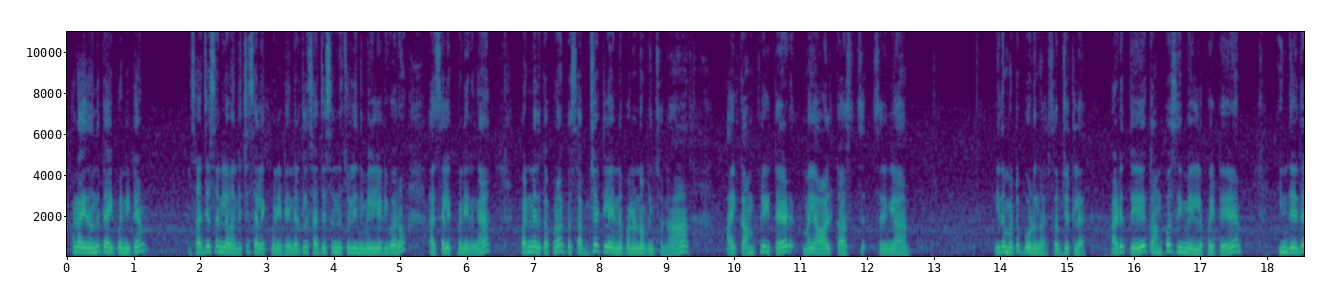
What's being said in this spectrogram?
இப்போ நான் இதை வந்து டைப் பண்ணிட்டேன். சஜஷனில் வந்துச்சு செலக்ட் பண்ணிட்டேன். இந்த இடத்துல சஜஷன் சொல்லி இந்த மெயில் ஐடி வரும். அதை செலக்ட் பண்ணிடுங்க பண்ணதுக்கப்புறம் இப்போ சப்ஜெக்டில் என்ன பண்ணணும் அப்படின்னு சொன்னால் I completed my all task சரிங்களா? இதை மட்டும் போடுங்க சப்ஜெக்டில் அடுத்து கம்போஸ் இமெயிலில் போயிட்டு இந்த இதை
